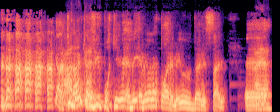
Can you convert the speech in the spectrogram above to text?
Cara, que bom Caraca. que eu vi, porque é, bem- é meio aleatório, é meio dane-se, sabe? É, Ah,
